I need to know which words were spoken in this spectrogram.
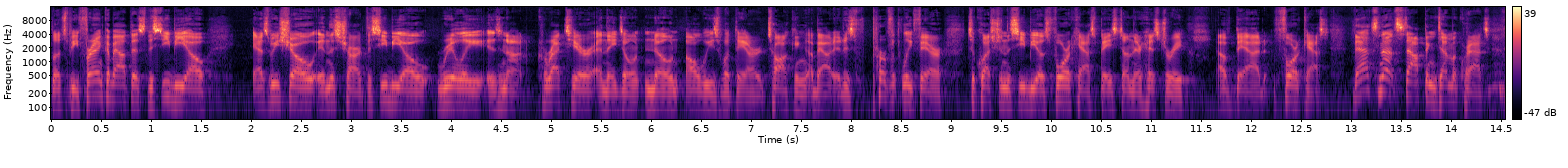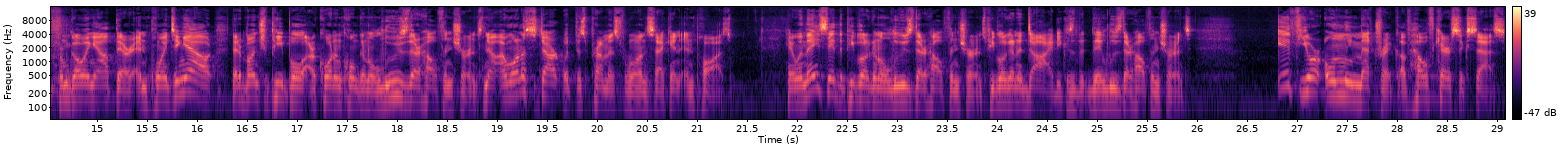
let's be frank about this. The CBO as we show in this chart, the CBO really is not correct here, and they don't know always what they are talking about. It is perfectly fair to question the CBO's forecast based on their history of bad forecast. That's not stopping Democrats from going out there and pointing out that a bunch of people are quote unquote going to lose their health insurance. Now, I want to start with this premise for one second and pause. Okay, when they say that people are going to lose their health insurance, people are going to die because they lose their health insurance if your only metric of healthcare success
